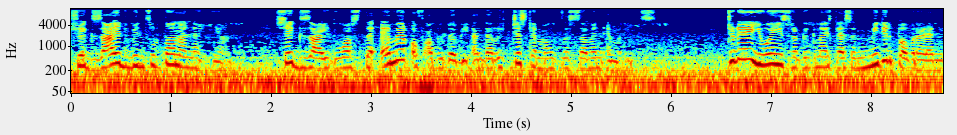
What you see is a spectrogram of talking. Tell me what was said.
Sheikh Zayed bin Sultan Al Nahyan. Sheikh Zayed was the emir of Abu Dhabi and the richest among the seven emirates. Today, UAE is recognized as a middle power and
